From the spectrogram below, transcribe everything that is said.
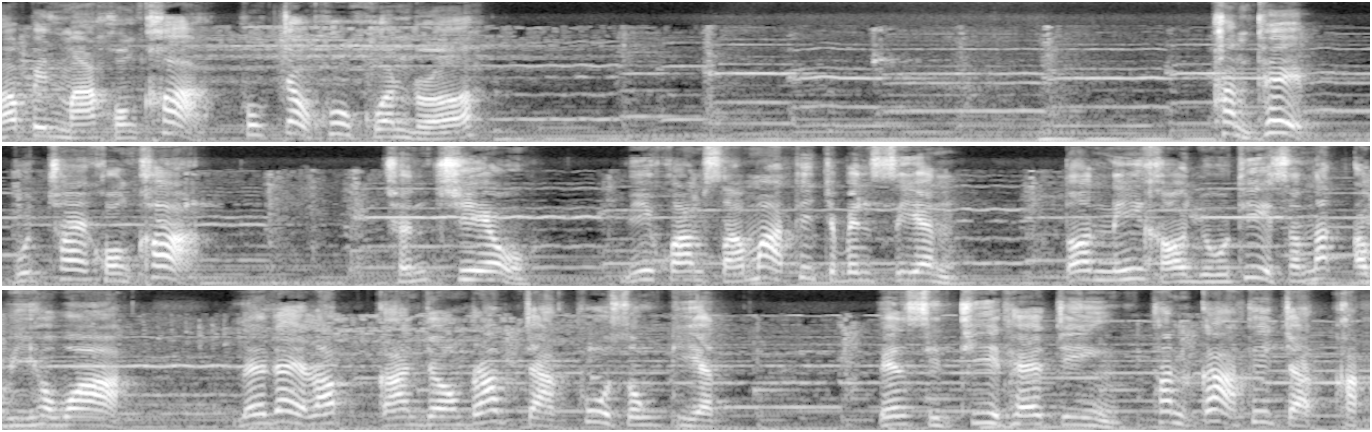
มาเป็นหมาของข้า พวกเจ้าคู่ควรเหรอ ท่านเทพ บุตรชายของข้าเฉินเชียว มีความสามารถที่จะเป็นเซียน ตอนนี้เขาอยู่ที่สำนักอวีฮวา และได้รับการยอมรับจากผู้ทรงเกียรติ เป็นสิทธิแท้จริง ท่านกล้าที่จะขัด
